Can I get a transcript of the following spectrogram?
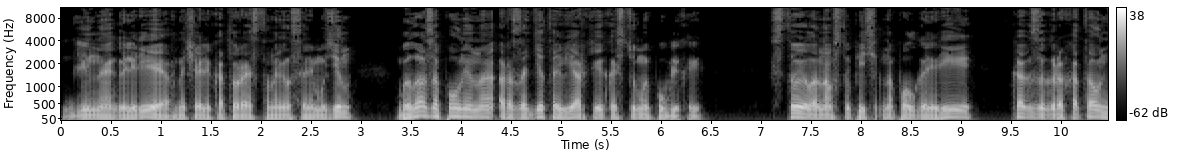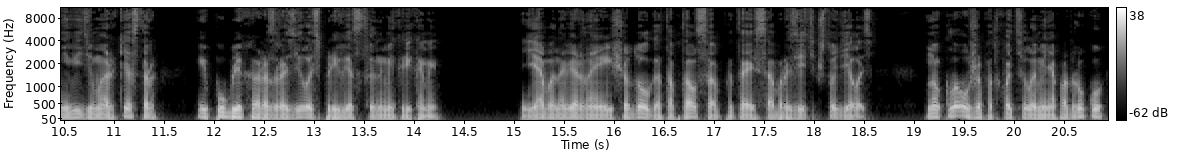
Длинная галерея, в начале которой остановился лимузин, была заполнена разодетой в яркие костюмы публикой. Стоило нам вступить на пол галереи, как загрохотал невидимый оркестр, и публика разразилась приветственными криками. Я бы, наверное, еще долго топтался, пытаясь сообразить, что делать, но Кло уже подхватила меня под руку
